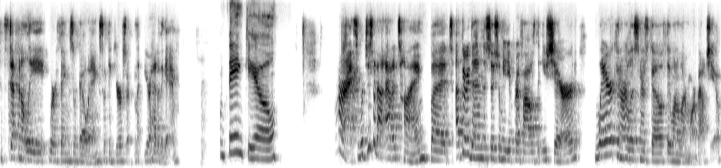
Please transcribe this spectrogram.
it's definitely where things are going. So I think you're you're ahead of the game. Thank you. All right, so we're just about out of time, but other than the social media profiles that you shared, where can our listeners go if they want to learn more about you?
